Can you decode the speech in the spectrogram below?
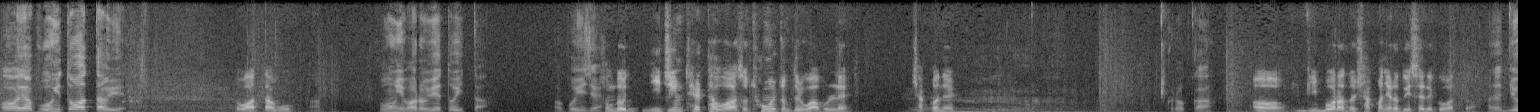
어 야 부엉이 또 왔다 위에 또 왔다고. 부엉이 바로 위에 또 있다 어 보이지? 성도, 니 지금 텔 타고 와서 총을 좀 들고 와볼래? 샷건을. 그럴까 어, 니 뭐라도 샷건이라도 있어야 될 것 같다. 근데 여,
